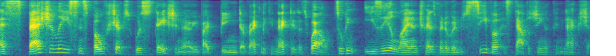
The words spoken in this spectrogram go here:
Especially since both ships were stationary by being directly connected as well, so can easily align a transmitter and receiver establishing a connection.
